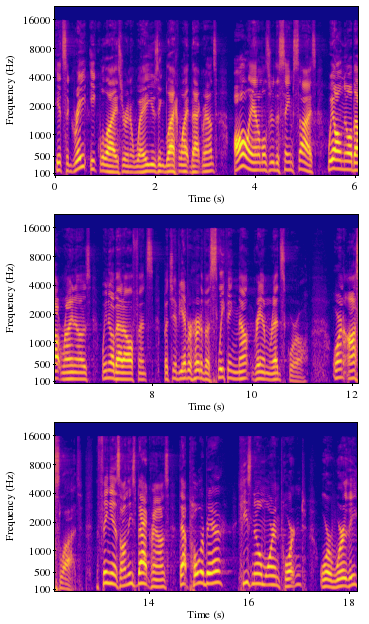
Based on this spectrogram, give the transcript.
it's a great equalizer in a way using black and white backgrounds. All animals are the same size. We all know about rhinos, we know about elephants, but have you ever heard of a sleeping Mount Graham red squirrel or an ocelot? The thing is, on these backgrounds, that polar bear, he's no more important or worthy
